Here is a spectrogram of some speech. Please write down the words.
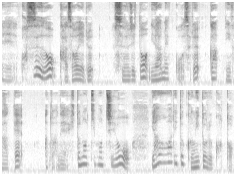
えー、個数を数える。数字とにらめっこをするが苦手。あとはね人の気持ちをやんわりと汲み取ること。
